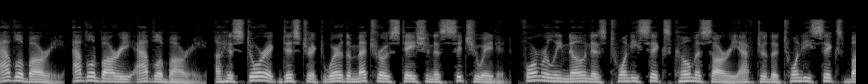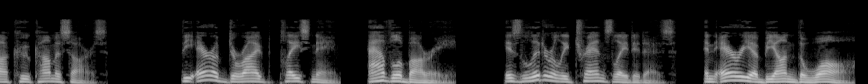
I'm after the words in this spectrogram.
Avlabari, Avlabari Avlabari, a historic district where the metro station is situated, formerly known as 26 Commissari after the 26 Baku Commissars. The Arab-derived place name, Avlabari, is literally translated as, an area beyond the wall.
